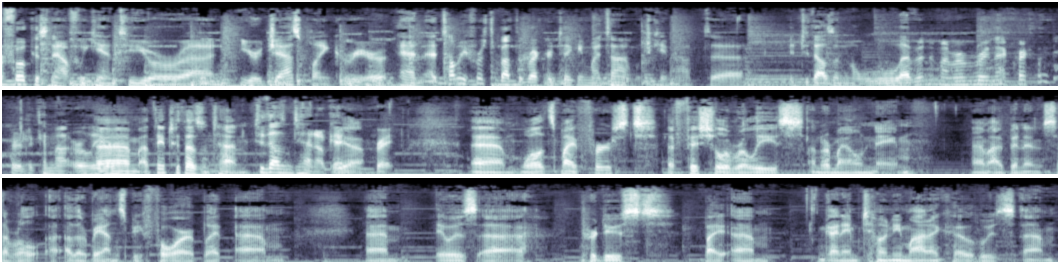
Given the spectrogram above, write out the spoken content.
our focus now, if we can, to your uh, your jazz playing career, and uh, tell me first about the record "Taking My Time," which came out uh, in 2011. Am I remembering that correctly, or did it come out earlier? Um, I think 2010. 2010. Okay, yeah. great. Um, well, it's my first official release under my own name. Um, I've been in several uh, other bands before, but um, um, it was uh, produced by um, a guy named Tony Monaco, who's um,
